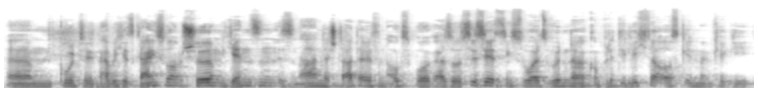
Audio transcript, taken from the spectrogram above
Ähm, gut, den habe ich jetzt gar nicht so am Schirm. Jensen ist nah an der Startelf in Augsburg. Also es ist jetzt nicht so, als würden da komplett die Lichter ausgehen beim Kegi.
